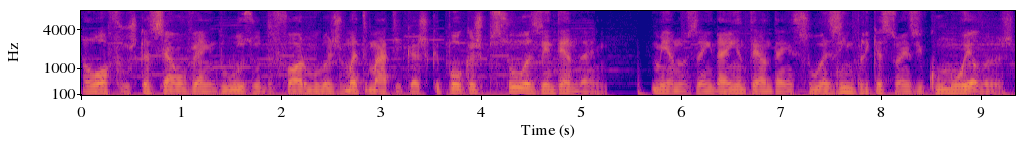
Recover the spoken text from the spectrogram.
A ofuscação vem do uso de fórmulas matemáticas que poucas pessoas entendem. Menos ainda entendem suas implicações e como eles,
